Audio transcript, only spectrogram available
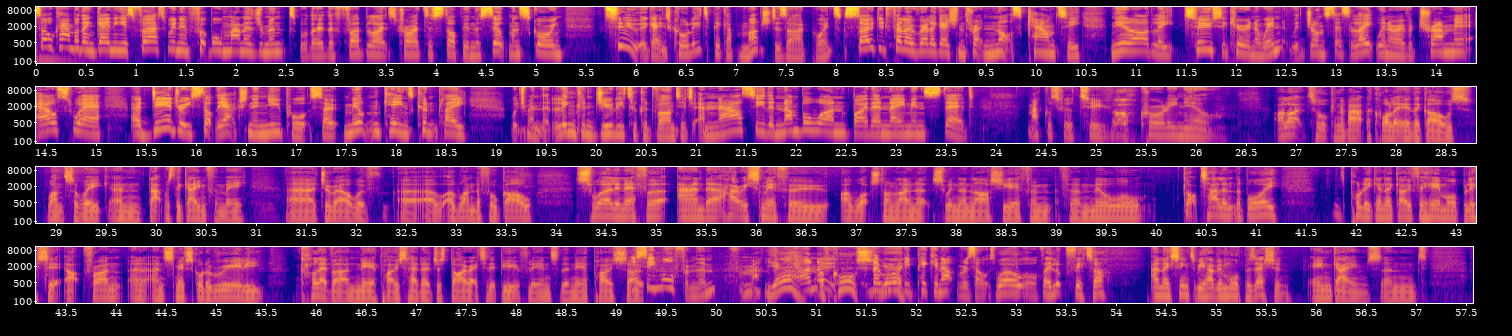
Sol Campbell then gaining his first win in football management, although the floodlights tried to stop him. The Silkmen scoring two against Crawley to pick up much desired points. So did fellow relegation threat Notts County. Neal Ardley, two securing a win, with Jon Stead's late winner over Tranmere. Elsewhere, a Deirdre stopped the action in Newport, so Milton Keynes couldn't play, which meant that Lincoln Jewley took advantage and now see the number one by their name instead. Macclesfield 2, oh. Crawley nil. I like talking about the quality of the goals once a week, and that was the game for me. Uh, Durrell with uh, a, a, wonderful goal, swirling effort, and uh, Harry Smith, who I watched on loan at Swindon last year from from Millwall, got talent. The boy, he's probably going to go for him or Blissett up front, and, and Smith scored a really clever near post header, just directed it beautifully into the near post. So you see more from them. From yeah, of course. They were yeah. already picking up results. Well, before. they look fitter and they seem to be having more possession in games. And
